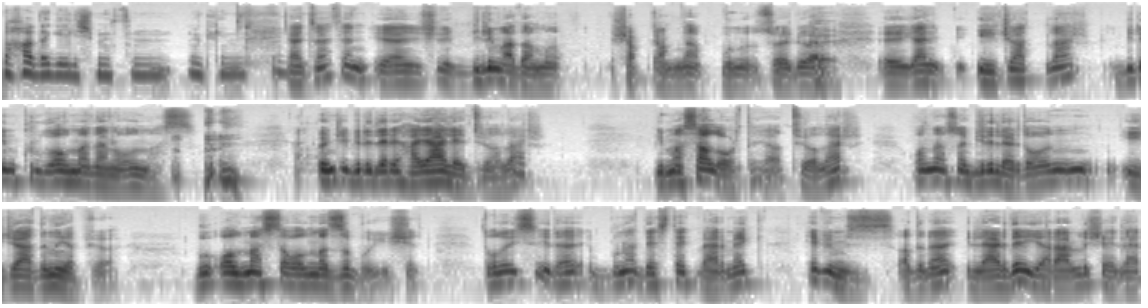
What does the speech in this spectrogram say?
daha da gelişmesinin ülkemizde. Yani zaten yani şimdi bilim adamı şapkamda bunu söylüyorum. Ee, yani icatlar bilim kurgu olmadan olmaz. Önce birileri hayal ediyorlar. Bir masal ortaya atıyorlar. Ondan sonra birileri de onun icadını yapıyor. Bu olmazsa olmazı bu işin. Dolayısıyla buna destek vermek hepimiz adına ileride yararlı şeyler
